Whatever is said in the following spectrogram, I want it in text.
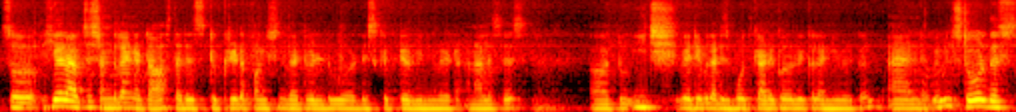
So here I've just underlined a task that is to create a function that will do a descriptive univariate analysis uh, to each variable that is both categorical and numerical. And we will store this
